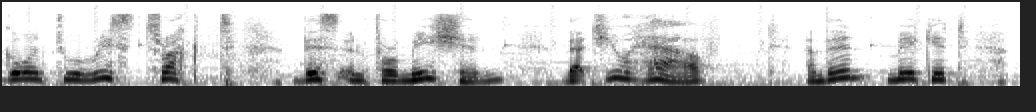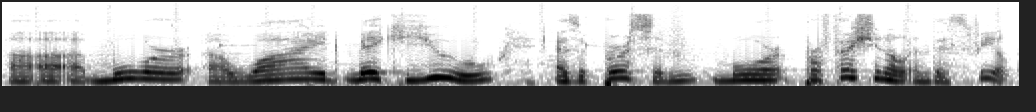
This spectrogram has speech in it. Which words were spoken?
going to restruct this information that you have and then make it uh, uh, uh, more uh, wide, make you as a person more professional in this field.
